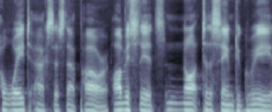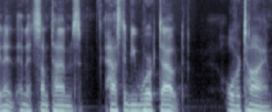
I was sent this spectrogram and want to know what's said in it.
a way to access that power. Obviously, it's not to the same degree, and it and it sometimes has to be worked out over time.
